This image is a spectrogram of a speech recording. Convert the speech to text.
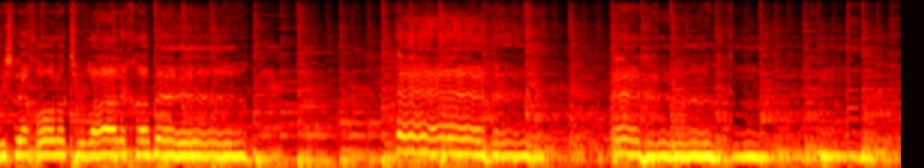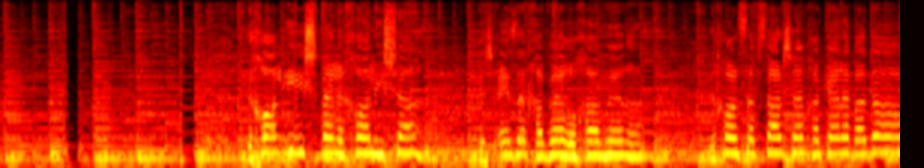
מישהו יכול עוד שורה לחבר. לכל איש ולכל אישה יש איזה חבר או חברה. לכל ספסל שמחכה לבדו,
